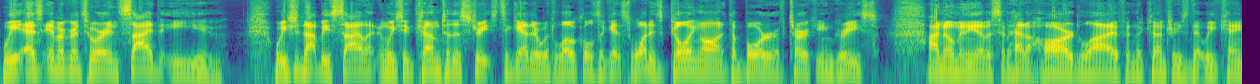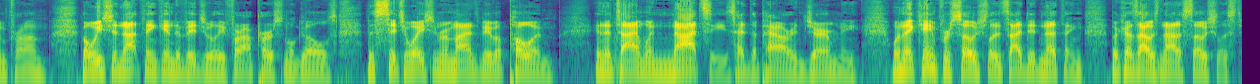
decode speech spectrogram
We as immigrants who are inside the EU. We should not be silent and we should come to the streets together with locals against what is going on at the border of Turkey and Greece. I know many of us have had a hard life in the countries that we came from, but we should not think individually for our personal goals. The situation reminds me of a poem in the time when Nazis had the power in Germany. When they came for socialists, I did nothing because I was not a socialist.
